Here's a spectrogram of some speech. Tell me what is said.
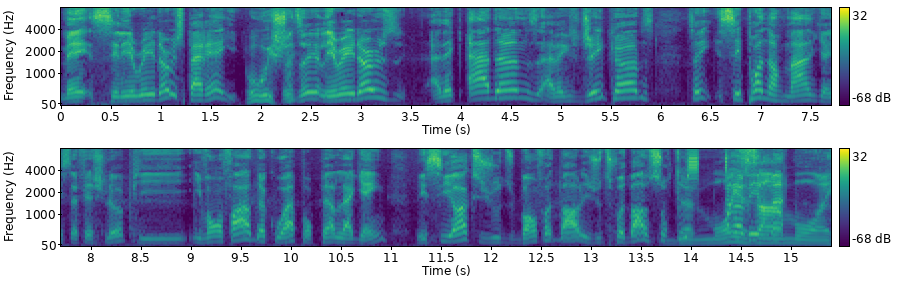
Mais c'est les Raiders pareil. Oui, oui, je Je veux sais. dire, les Raiders, avec Adams, avec Jacobs, tu sais, c'est pas normal qu'il y ait cette fiche-là, puis ils vont faire de quoi pour perdre la game. Les Seahawks jouent du bon football, ils jouent du football surtout De sans moins en revirement. moins.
